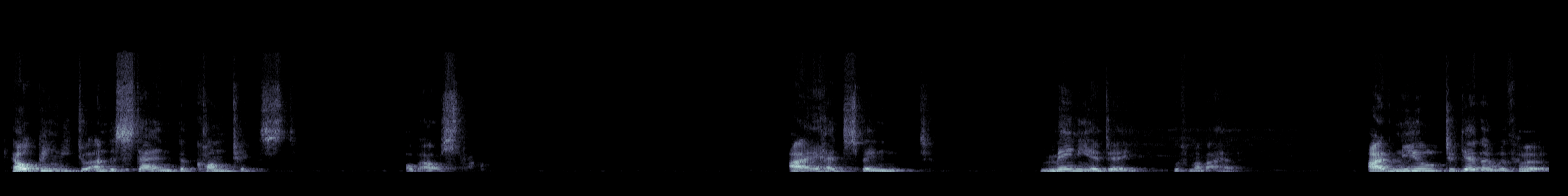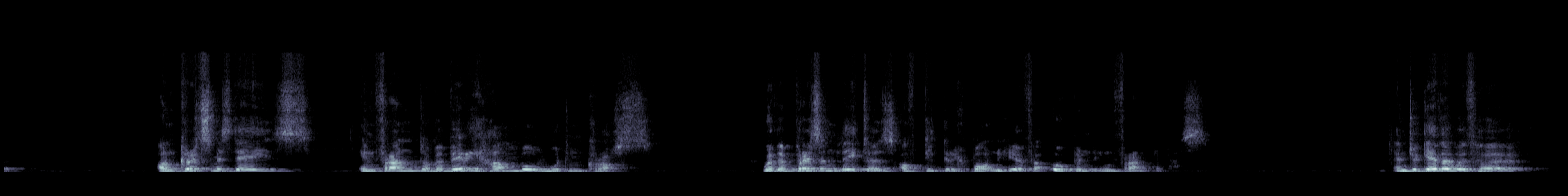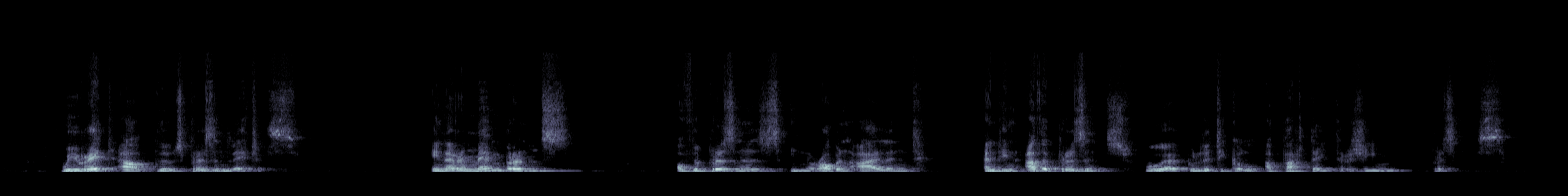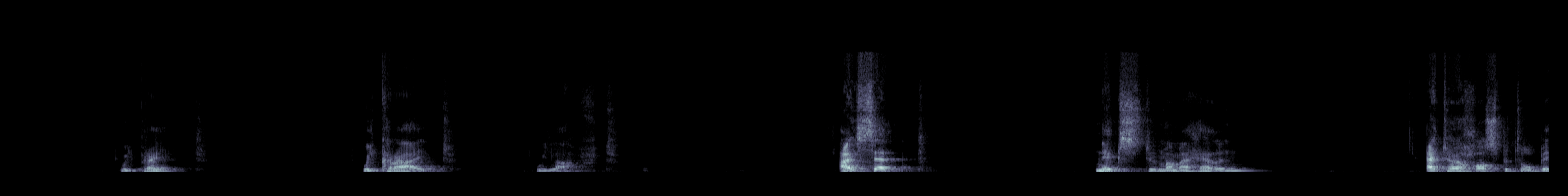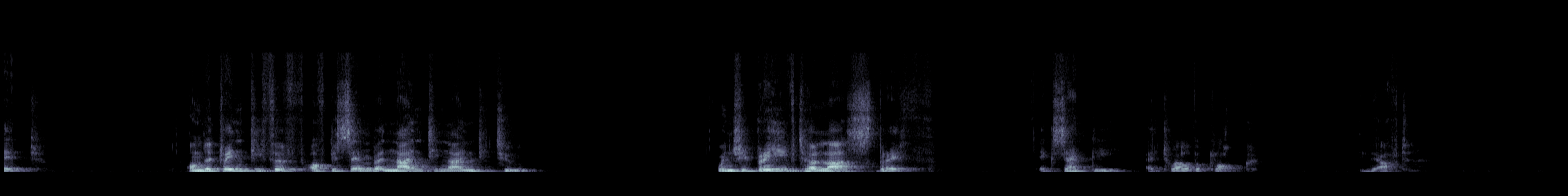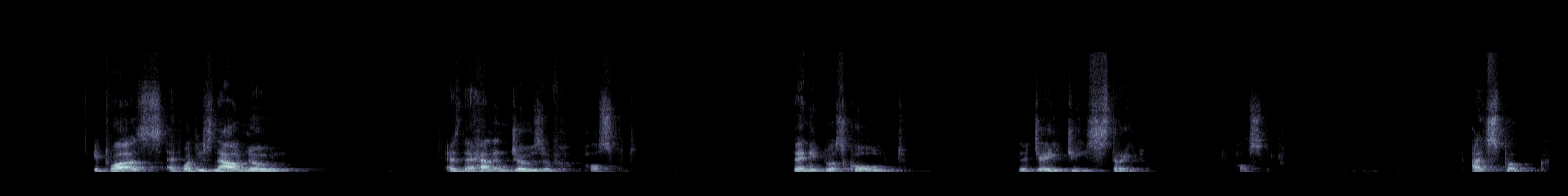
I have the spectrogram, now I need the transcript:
helping me to understand the context of our struggle. I had spent many a day with Mama Helen. I've kneeled together with her on Christmas days in front of a very humble wooden cross with the prison letters of Dietrich Bonhoeffer opened in front of us. And together with her, we read out those prison letters in a remembrance of the prisoners in Robben Island and in other prisons who were political apartheid regime prisoners. We prayed, we cried, we laughed. I sat next to Mama Helen at her hospital bed on the 25th of December 1992 when she breathed her last breath exactly at 12 o'clock in the afternoon. It was at what is now known as the Helen Joseph Hospital. Then it was called the J.G. Strydom Hospital. I spoke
